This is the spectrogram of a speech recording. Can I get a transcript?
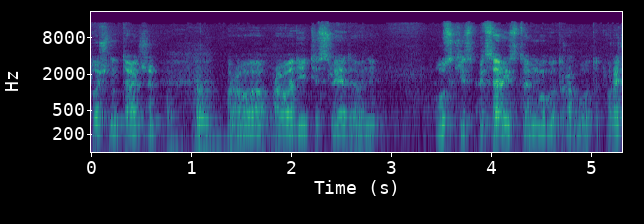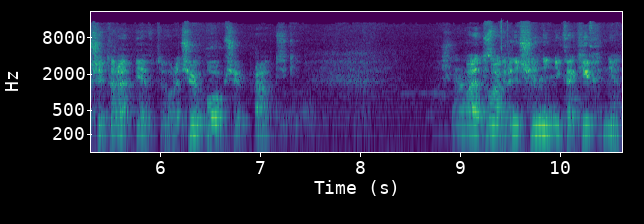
точно так же проводить исследования. Узкие специалисты могут работать, врачи-терапевты, врачи общей практики. Поэтому ограничений никаких нет.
